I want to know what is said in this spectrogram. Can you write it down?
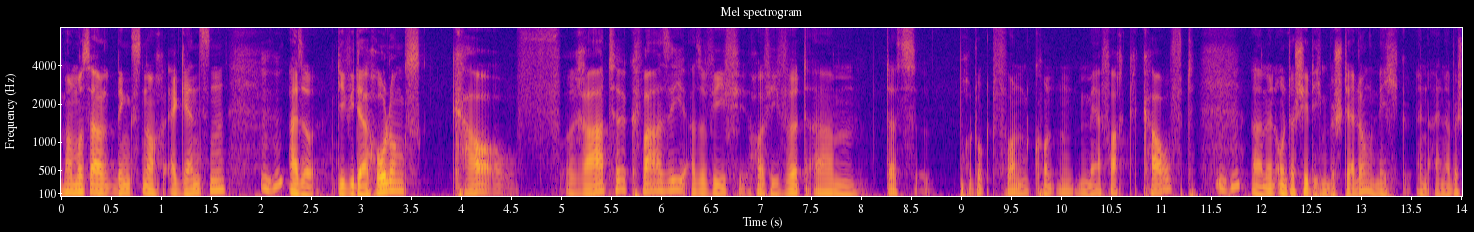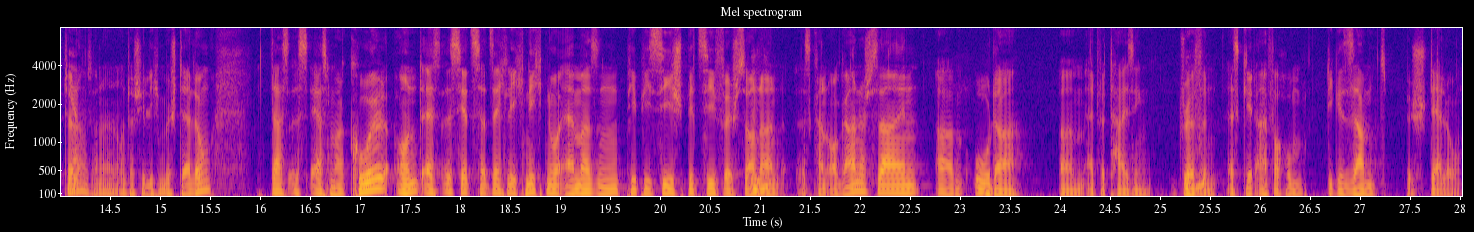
Man muss allerdings noch ergänzen, mhm. also die Wiederholungskaufrate quasi, also wie häufig wird ähm, das Produkt von Kunden mehrfach gekauft, mhm. ähm, in unterschiedlichen Bestellungen, nicht in einer Bestellung, ja. sondern in unterschiedlichen Bestellungen. Das ist erstmal cool und es ist jetzt tatsächlich nicht nur Amazon PPC spezifisch, sondern mhm. es kann organisch sein ähm, oder ähm, Advertising driven. Mhm. Es geht einfach um die Gesamtbestellung.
